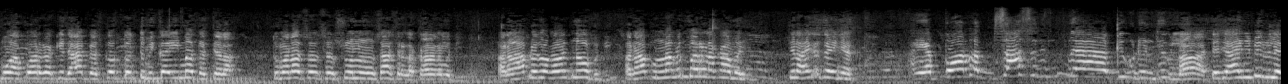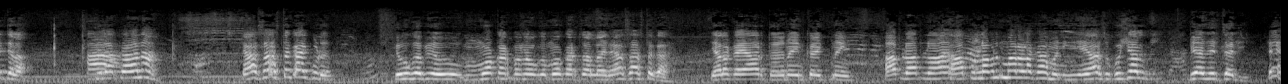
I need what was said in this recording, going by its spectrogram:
मोहा पोरगा किती अभ्यास करतो तुम्ही काही म्हणतात त्याला. तुम्हाला स- स- सोन सासऱ्याला कळणार मध्ये आणि आपल्या दोघांनाच नाव होती. आणि आपण लागत मारायला काम आहे तिला आहे का काही नाही या पोरला सासूने बिघडून ठेवले हा त्याच्या आईने बिघडले त्याला. तिला कळा ना. हे असं असतं काय कुठं? हे उग मोकारपणा उग मोकार चाललाय. हे असं असतं का? याला काही अर्थ नाही काहीच नाही. आपलं आपलं आपण लागलं मारायला का म्हणे? हे असं खुशाल बेजारी चाली. हे?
